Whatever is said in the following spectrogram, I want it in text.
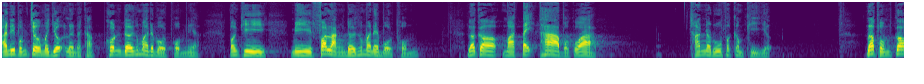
อันนี้ผมเจอมาเยอะเลยนะครับ คนเดินเข้ามาในโบสถ์ผมเนี่ย บางทีมีฝรั่งเดินเข้ามาในโบสถ์ผม แล้วก็มาเตะท่าบอกว่า ฉันรู้พระคัมภีร์เยอะ แล้วผมก็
